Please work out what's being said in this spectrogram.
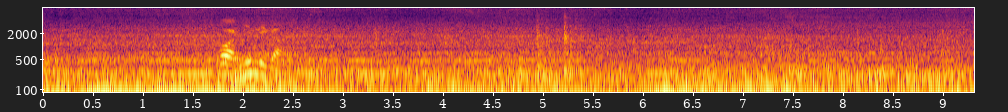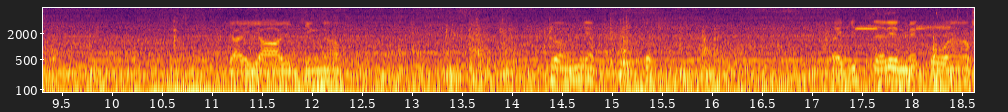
เลยก็ยินอีกอะใหญ่ยาวจริงๆนะครับ เครื่องเงียบก็ใส่กิจเล่นแมคโครนะครับ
